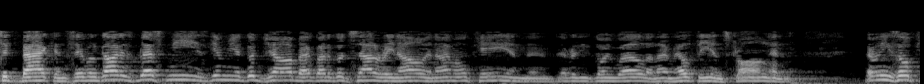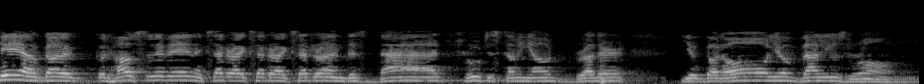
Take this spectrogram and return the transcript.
sit back and say, well, God has blessed me, He's given me a good job, I've got a good salary now, and I'm okay, and uh, everything's going well, and I'm healthy and strong, and Everything's okay, I've got a good house to live in, etc., etc., etc., and this bad fruit is coming out, brother. You've got all your values wrong.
